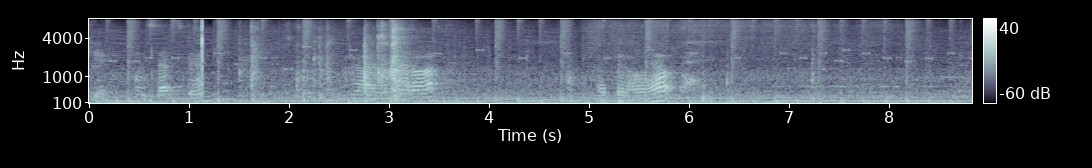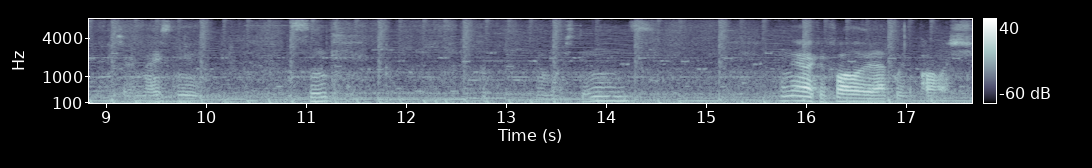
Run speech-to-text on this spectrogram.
Okay, once that's done, dry that off. Wipe it all out. There's our nice new sink. No more stains. And now I can follow it up with a polish.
